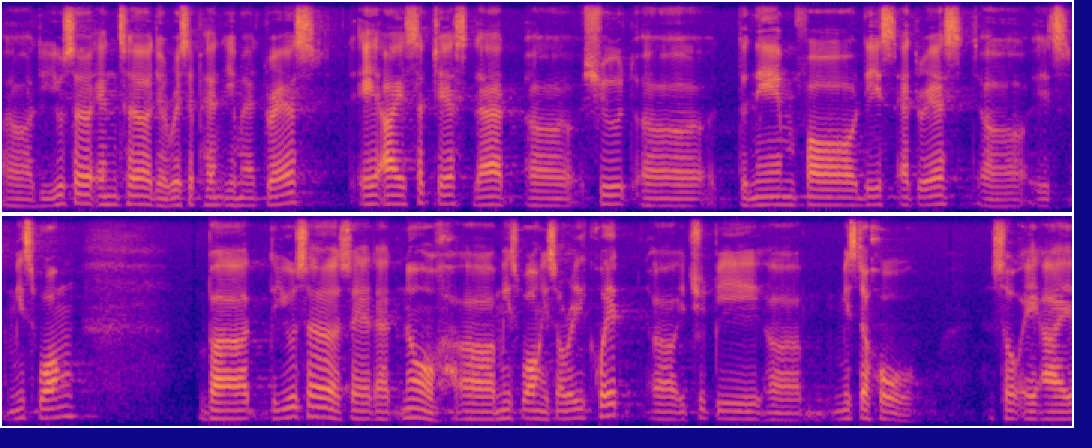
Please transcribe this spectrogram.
uh, the user enter the recipient email address AI suggests that uh, should uh, the name for this address uh, is Miss Wong, but the user said that no, uh, Miss Wong is already quit. Uh, it should be uh, Mr. Ho. So AI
